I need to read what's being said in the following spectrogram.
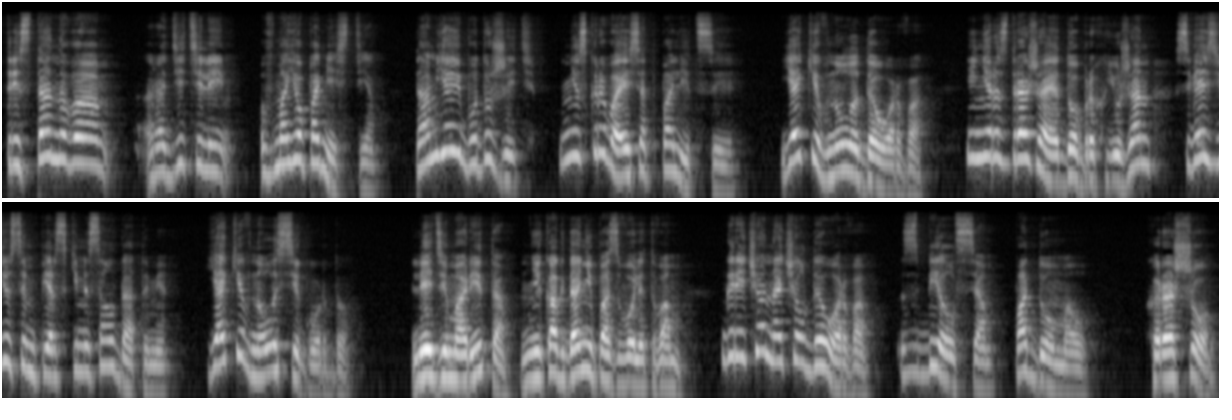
в Тристаново родителей в мое поместье. Там я и буду жить, не скрываясь от полиции. Я кивнула Деорва и не раздражая добрых южан связью с имперскими солдатами. Я кивнула Сигурду. Леди Марита никогда не позволит вам. Горячо начал Деорва. Сбился, подумал. Хорошо,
